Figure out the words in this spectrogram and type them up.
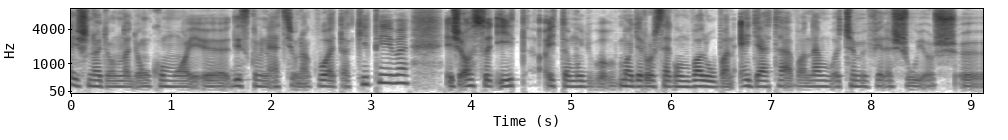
és nagyon-nagyon komoly ö, diszkriminációnak voltak kitéve, és az, hogy itt, itt amúgy Magyarországon valóban egyáltalán nem volt semmiféle súlyos ö,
